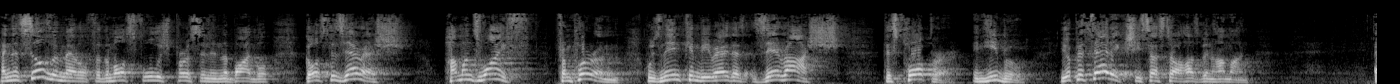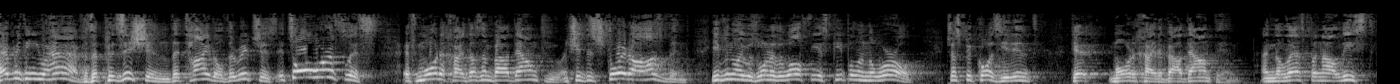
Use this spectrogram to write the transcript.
And the silver medal for the most foolish person in the Bible goes to Zeresh, Haman's wife from Purim, whose name can be read as Zerash, this pauper in Hebrew. You're pathetic, she says to her husband Haman. Everything you have, the position, the title, the riches, it's all worthless if Mordechai doesn't bow down to you. And she destroyed her husband, even though he was one of the wealthiest people in the world, just because he didn't get Mordechai to bow down to him. And the last but not least,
